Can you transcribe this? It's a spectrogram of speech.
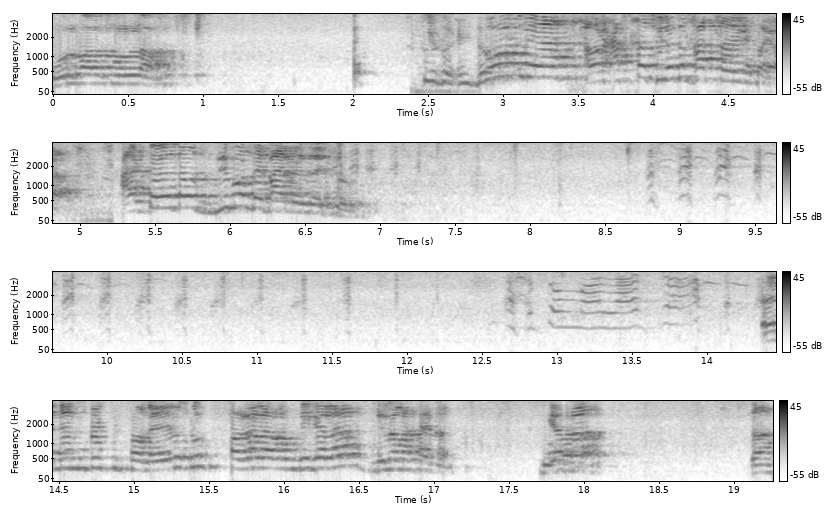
ভুলভাল শুনলাম। দূর মিয়া আমার হাতটা ছিল তো ফাটতে হয়ে গেছে। আর তো তোর জীবনটা বাইরে হয়ে যাইতো। এই নেন এই ওষুধ সকালে এবং বিকালে দুবেলা খাইবেন ঠিক আছে? যান।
